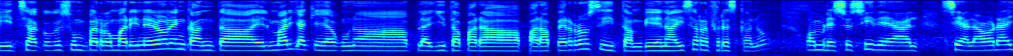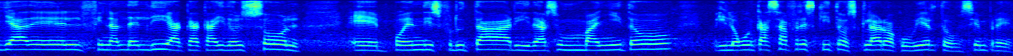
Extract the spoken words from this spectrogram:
Y Chaco, que es un perro marinero, le encanta el mar y aquí hay alguna playita para, para, perros y también ahí se refresca, ¿no? Hombre, eso es ideal. Si a la hora ya del final del día que ha caído el sol eh, pueden disfrutar y darse un bañito y luego en casa fresquitos, claro, a cubierto, siempre.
